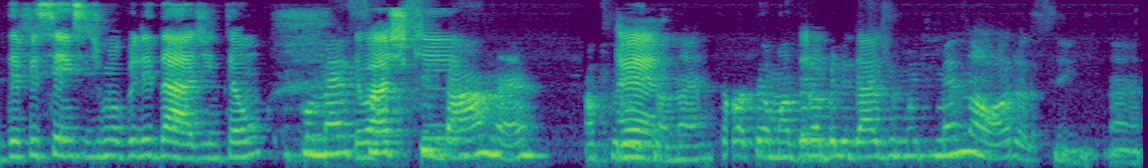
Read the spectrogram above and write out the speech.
deficiência de mobilidade. Então, Começa eu acho que. Dá, né? A fruta, é. né? Então, ela tem uma durabilidade é. muito menor, assim, né?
